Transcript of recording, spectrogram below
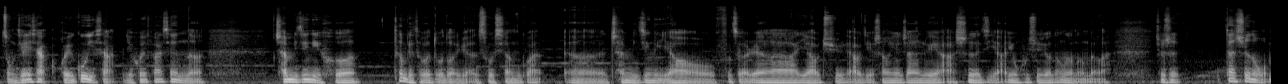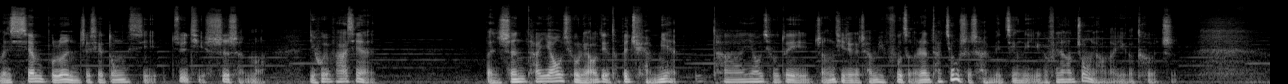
总结一下、回顾一下，你会发现呢，产品经理和特别特别多的元素相关，呃，产品经理要负责任啊，要去了解商业战略啊、设计啊、用户需求等等等等啊，就是，但是呢，我们先不论这些东西具体是什么，你会发现，本身它要求了解特别全面，它要求对整体这个产品负责任，它就是产品经理一个非常重要的一个特质。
